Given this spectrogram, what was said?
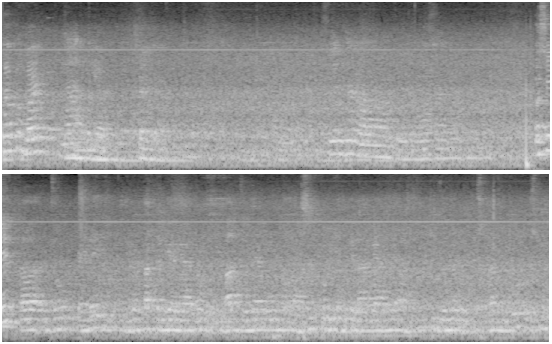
થતું ભાઈ जो पहले गिरफ्तार कर लिया गया था उसके बाद जो है वो अर्षद को भी हमने लाया गया है अर्षद की जो है वो पूछताछ हुई तो उसमें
